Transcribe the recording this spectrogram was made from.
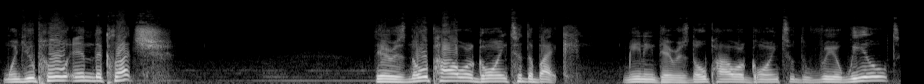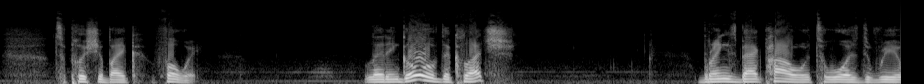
when you pull in the clutch, there is no power going to the bike meaning there is no power going to the rear wheel to push your bike forward. Letting go of the clutch brings back power towards the rear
